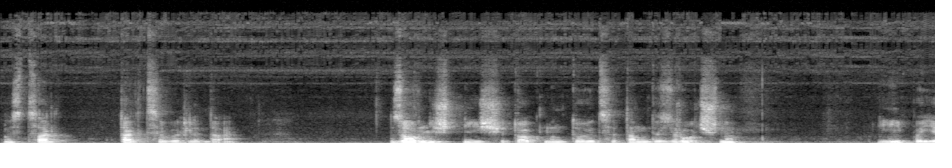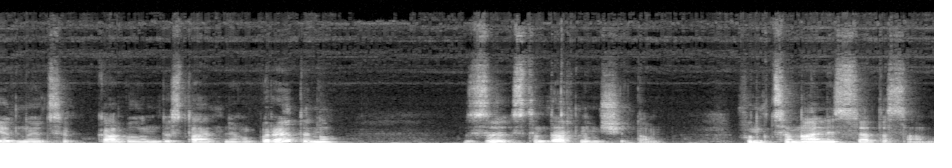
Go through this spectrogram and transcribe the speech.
Ось так, так це виглядає. Зовнішній щиток монтується там, де зручно, і поєднується кабелем достатнього перетину з стандартним щитом. Функціональність все та сама.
